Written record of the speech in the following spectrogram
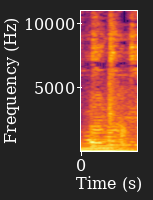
Bye.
